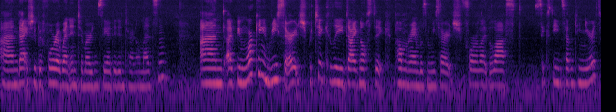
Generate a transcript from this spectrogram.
And actually, before I went into emergency, I did internal medicine. And I've been working in research, particularly diagnostic pulmonary embolism research, for like the last 16, 17 years.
